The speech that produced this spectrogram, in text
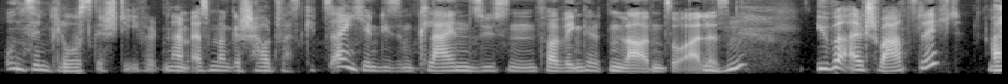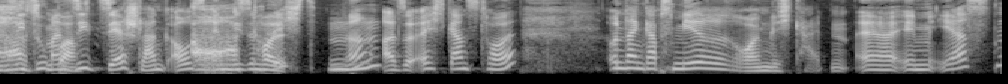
und sind losgestiefelt und haben erstmal geschaut, was gibt's eigentlich in diesem kleinen, süßen, verwinkelten Laden so alles. Überall Schwarzlicht. Man, Oh, sieht, man sieht sehr schlank aus Oh, in diesem toll. Licht. Ne? Also echt ganz toll. Und dann gab's mehrere Räumlichkeiten. Äh, Im ersten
